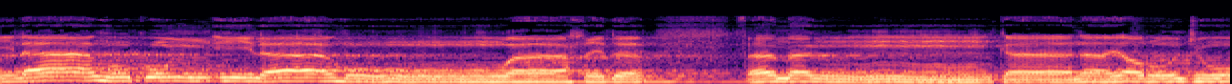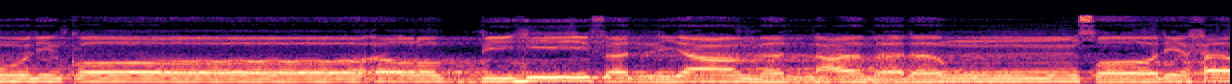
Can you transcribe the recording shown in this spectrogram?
إلهكم إله واحد فمن كان يرجو لقاء ربه فليعمل عملا صالحا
